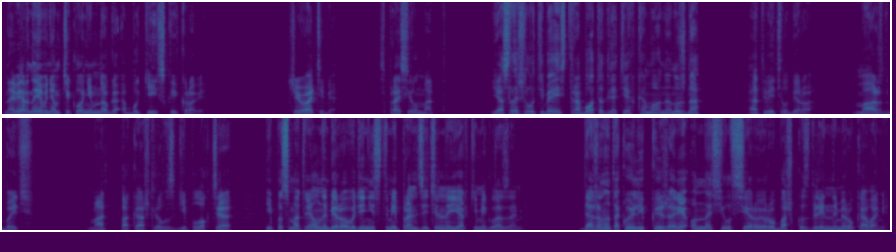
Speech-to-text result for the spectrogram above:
Наверное, в нем текло немного абукейской крови. «Чего тебе?» — спросил Мат. «Я слышал, у тебя есть работа для тех, кому она нужна», — ответил Бюро. «Может быть». Мат покашлял в сгиб локтя и посмотрел на Беро водянистыми пронзительно яркими глазами. Даже на такой липкой жаре он носил серую рубашку с длинными рукавами.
